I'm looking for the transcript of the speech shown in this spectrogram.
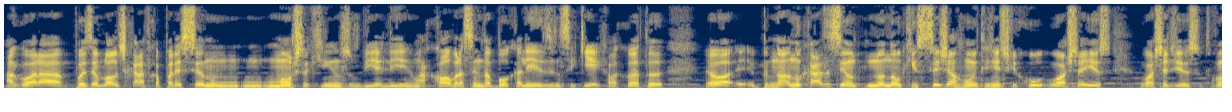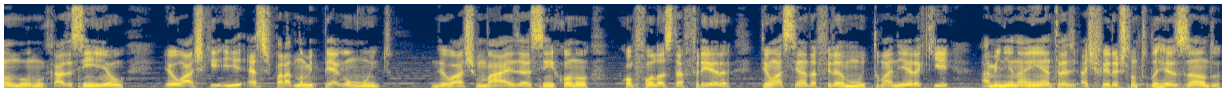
Agora, por exemplo, logo de cara fica aparecendo um, um, monstro aqui, um zumbi ali, uma cobra saindo da boca ali, não sei o que, aquela coisa toda. Eu, no, no caso, assim, não, não que isso seja ruim, tem gente que gosta disso, gosta disso. Tô falando no, no caso, assim, eu, eu acho que essas paradas não me pegam muito. Entendeu? Eu acho mais assim, quando como foi o lance da freira. Tem uma cena da freira muito maneira que a menina entra, as freiras estão tudo rezando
